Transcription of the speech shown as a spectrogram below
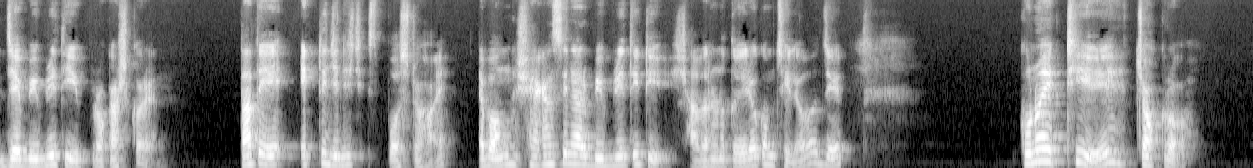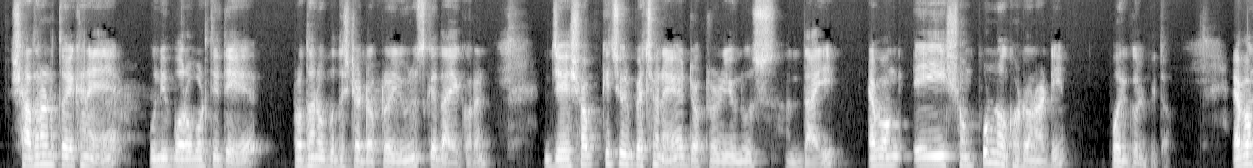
যে বিবৃতি প্রকাশ করেন, তাতে একটি জিনিস স্পষ্ট হয় এবং শেখ হাসিনার বিবৃতিটি সাধারণত এরকম ছিল যে কোনো একটি চক্র সাধারণত এখানে উনি পরবর্তীতে প্রধান উপদেষ্টা ডক্টর ইউনুসকে দায়ী করেন, যে সব কিছুর পেছনে ডক্টর ইউনুস দায়ী এবং এই সম্পূর্ণ ঘটনাটি পরিকল্পিত এবং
